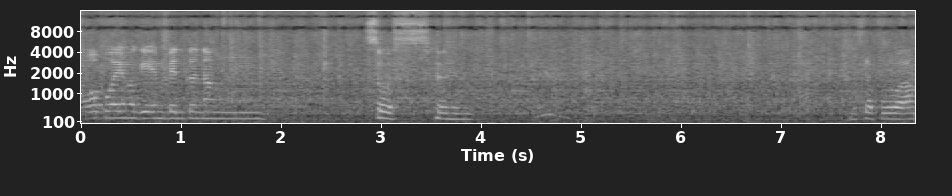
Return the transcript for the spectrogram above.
Ako po ay mag iimbento ng sauce. Basta po ang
